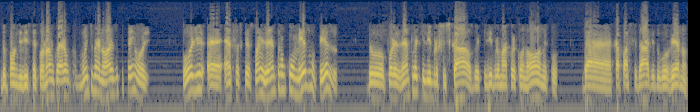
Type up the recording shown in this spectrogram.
do ponto de vista econômico eram muito menores do que tem hoje. Hoje, é, essas questões entram com o mesmo peso do, por exemplo, equilíbrio fiscal, do equilíbrio macroeconômico, da capacidade do governo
